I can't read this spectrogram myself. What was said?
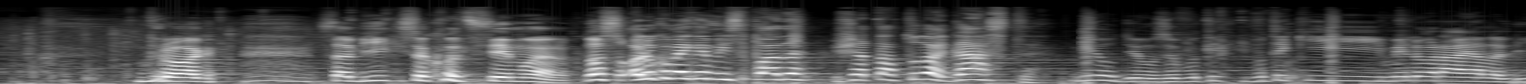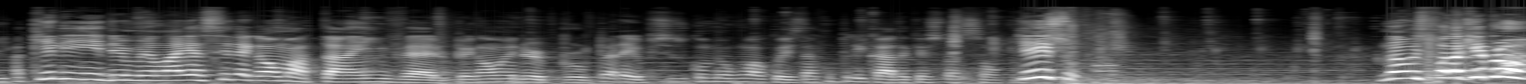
Droga. Sabia que isso ia acontecer, mano. Nossa, olha como é que a minha espada já tá toda gasta. Meu Deus, eu vou ter, vou ter que melhorar ela ali. Aquele Enderman lá ia ser legal matar, hein, velho. Pegar um Ender Pearl. Pera aí, eu preciso comer alguma coisa. Tá complicada aqui a situação. Que isso? Não, a espada quebrou.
